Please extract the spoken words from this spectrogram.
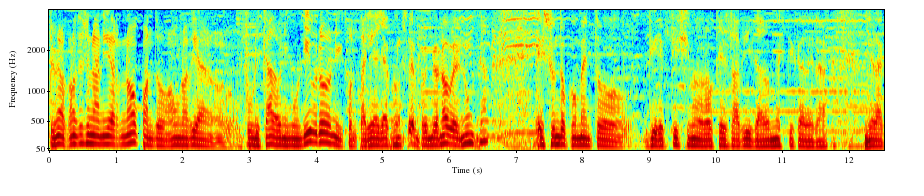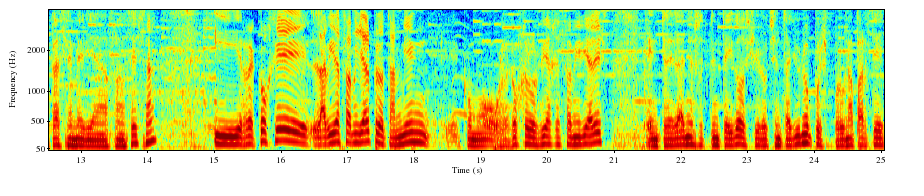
Primero, conoces una Nierno cuando aún no había publicado ningún libro, ni contaría ya con ser premio Nobel nunca. Es un documento directísimo de lo que es la vida doméstica de la, de la clase media francesa y recoge la vida familiar, pero también, eh, como recoge los viajes familiares, entre el año 72 y el 81, pues por una parte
